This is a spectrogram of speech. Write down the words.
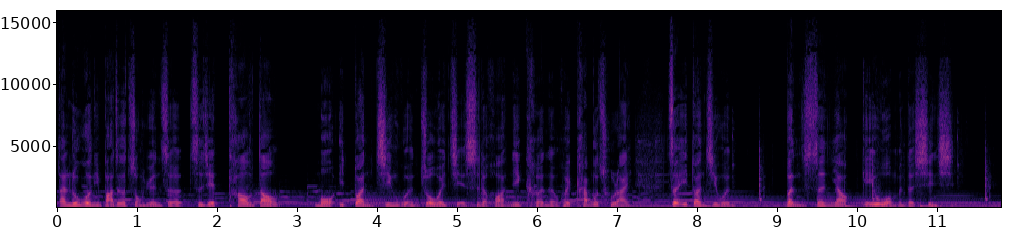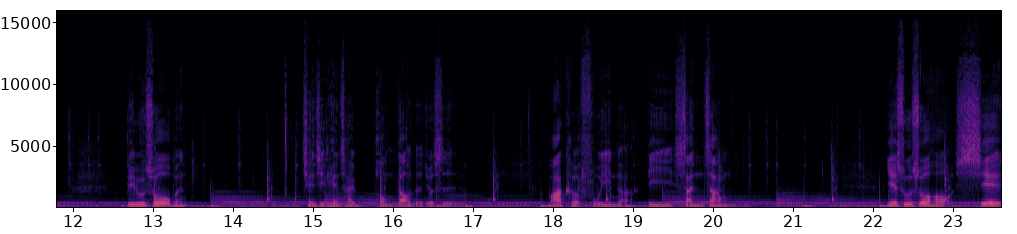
但如果你把这个总原则直接套到某一段经文作为解释的话，你可能会看不出来这一段经文本身要给我们的信息。比如说，我们前几天才碰到的就是。马可福音啊，第三章，耶稣说：“吼，亵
